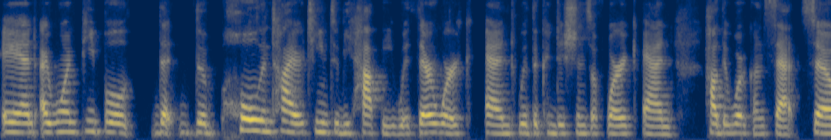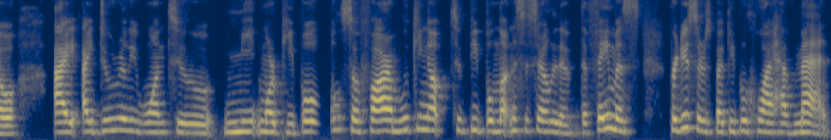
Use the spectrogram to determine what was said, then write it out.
and I want people that the whole entire team to be happy with their work and with the conditions of work and how they work on set. So I, I do really want to meet more people. So far, I'm looking up to people, not necessarily the, the famous producers, but people who I have met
